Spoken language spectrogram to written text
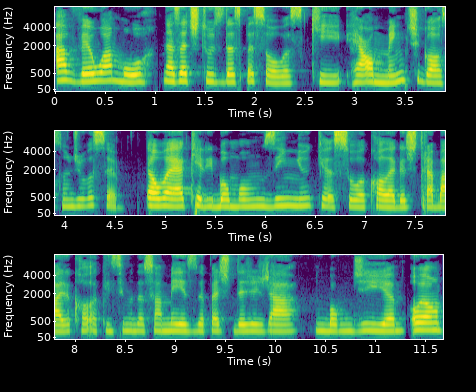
a ver o amor nas atitudes das pessoas que realmente gostam de você. Então é aquele bombonzinho que a sua colega de trabalho coloca em cima da sua mesa para te desejar um bom dia. Ou é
